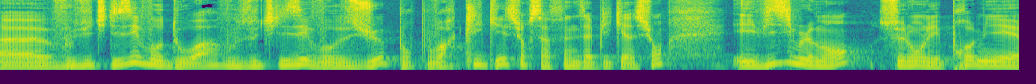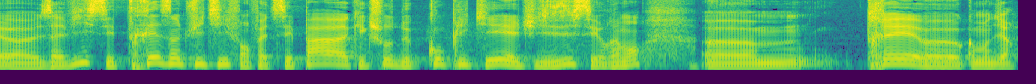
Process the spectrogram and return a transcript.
Euh, vous utilisez vos doigts, vous utilisez vos yeux pour pouvoir cliquer sur certaines applications. Et visiblement, selon les premiers euh, avis, c'est très intuitif. En fait, c'est pas quelque chose de compliqué à utiliser. C'est vraiment très, comment dire,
